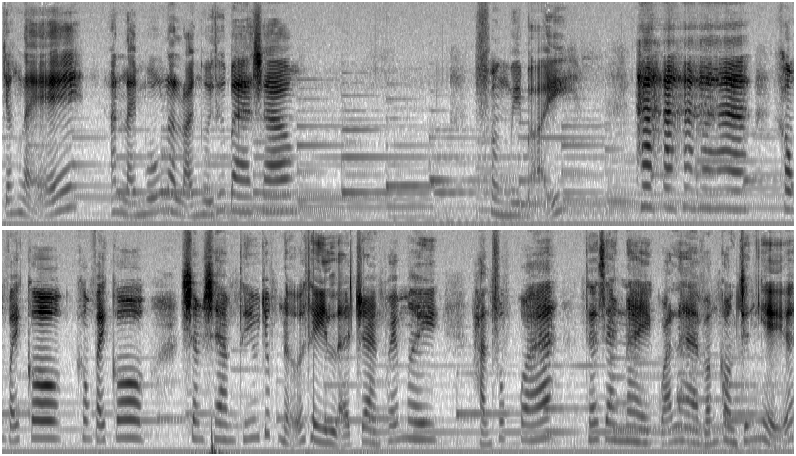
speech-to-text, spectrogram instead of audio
Chẳng lẽ anh lại muốn là loại người thứ ba sao? Phần 17 Ha ha ha ha ha. Không phải cô, không phải cô. Sam Sam thiếu chút nữa thì lệ tràn khóe mi. Hạnh phúc quá Thế gian này quả là vẫn còn chính nghĩa.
